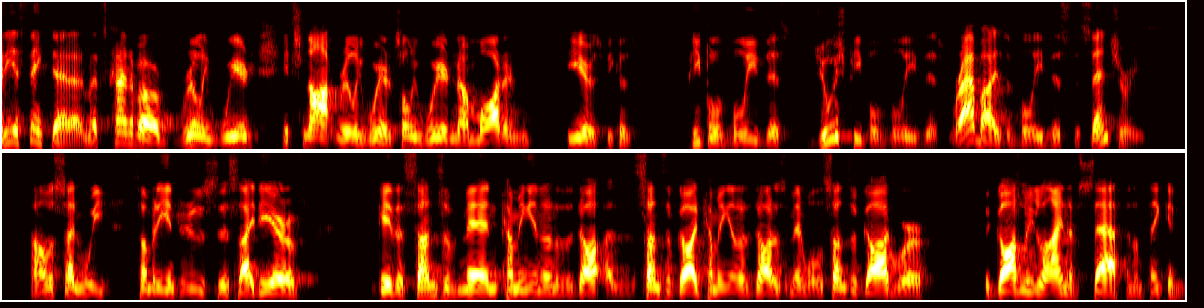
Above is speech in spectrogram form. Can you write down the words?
do you think that, Adam? That's kind of a really weird, it's not really weird. It's only weird in our modern ears because people have believed this. Jewish people have believed this. Rabbis have believed this for centuries. all of a sudden, we somebody introduced this idea of Okay, the sons of men coming in under the, da- uh, the sons of God coming in under the daughters of men. Well, the sons of God were the godly line of Seth, and I'm thinking,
